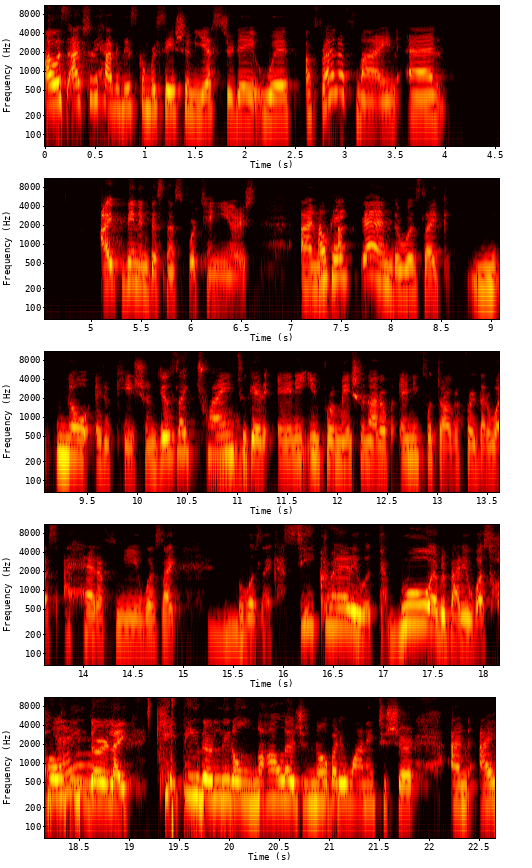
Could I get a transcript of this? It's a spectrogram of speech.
I was actually having this conversation yesterday with a friend of mine and i've been in business for 10 years and okay. then there was like n- no education just like trying oh. to get any information out of any photographer that was ahead of me was like mm-hmm. it was like a secret it was taboo everybody was holding yes. their like keeping their little knowledge nobody wanted to share and i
